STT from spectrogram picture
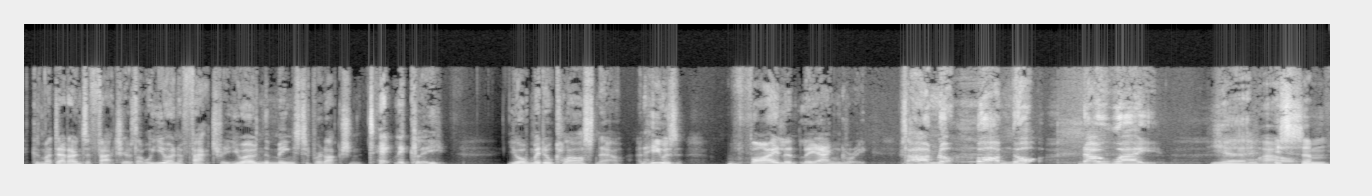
because my dad owns a factory. I was like, Well, you own a factory. You own the means to production. Technically, you're middle class now. And he was violently angry. Like, I'm not. Oh, I'm not. No way. Yeah, Wow. it's um,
